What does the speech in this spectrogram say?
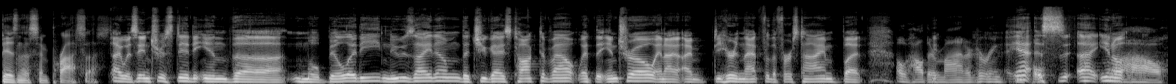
business and process. I was interested in the mobility news item that you guys talked about at the intro, and I, I'm hearing that for the first time. But oh, how they're monitoring people. yeah, uh, you know, Wow.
